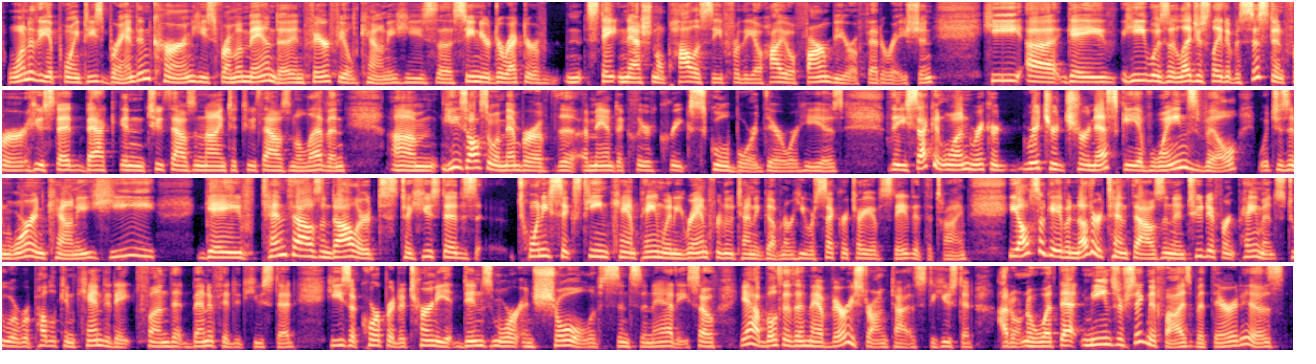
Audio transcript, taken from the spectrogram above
One of the appointees, Brandon Kern, he's from Amanda in Fairfield County. He's the senior director of state and national policy for the Ohio Farm Bureau Federation. He uh, gave he was a legislative assistant for Husted back in 2009 to 2011. Um, he's also a member of the Amanda Clear Creek School Board there, where he is. The second one, Richard Richard Chernesky of Waynesville, which is in Warren County, he gave ten thousand dollars to Husted's 2016 campaign when he ran for lieutenant governor. He was Secretary of State at the time. He also gave another 10,000 in two different payments to a Republican candidate fund that benefited Husted. He's a corporate attorney at Dinsmore and Shoal of Cincinnati. So, yeah, both of them have very strong ties to Husted. I don't know what that means or signifies, but there it is.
